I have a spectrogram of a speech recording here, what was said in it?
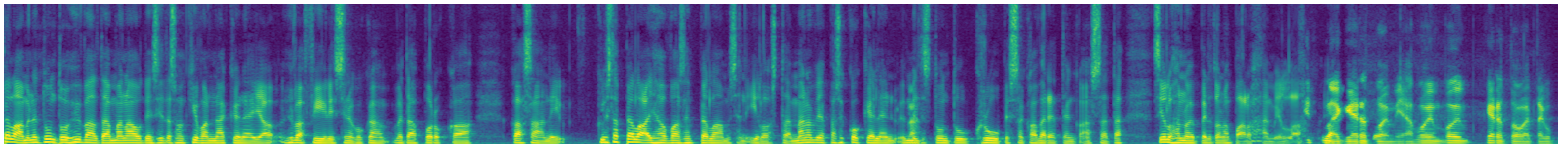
pelaaminen tuntuu hyvältä ja mä nautin siitä, se on kivan näköinen ja hyvä fiilis siinä, kun vetää porukkaa kasaan, niin kyllä sitä pelaa ihan vaan sen pelaamisen ilosta. Ja mä en ole vielä päässyt kokeilemaan, miltä se tuntuu groupissa kavereiden kanssa, että silloinhan noin pelit on parhaimmillaan. Sitten tulee kertoimia. Voi, voi kertoa, että kun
